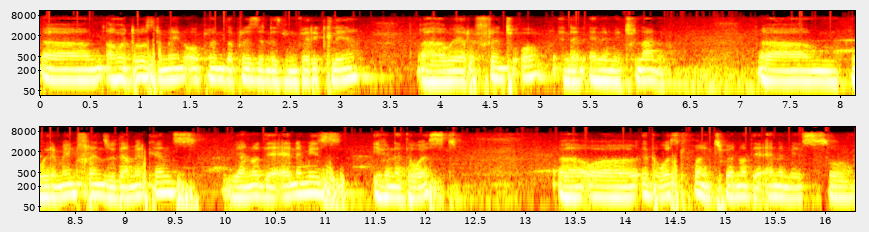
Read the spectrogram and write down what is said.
um, our doors remain open. The president has been very clear. Uh, we are a friend to all and an enemy to none. Um, we remain friends with the Americans. We are not their enemies, even at the West uh, or at the West Point. We are not their enemies. So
